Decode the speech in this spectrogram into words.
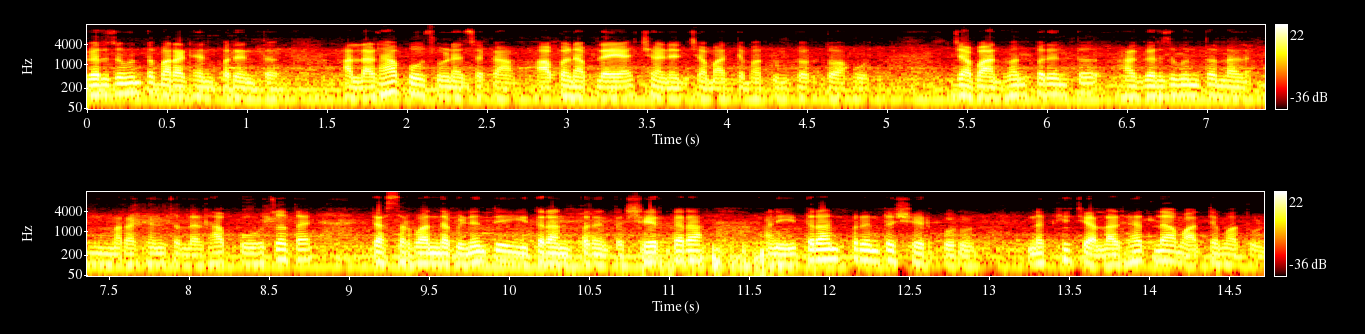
गरजवंत मराठ्यांपर्यंत हा लढा पोहोचवण्याचं काम आपण आपल्या या चॅनलच्या माध्यमातून करतो आहोत. ज्या बांधवांपर्यंत हा गरजवंत ल मराठ्यांचा लढा पोहोचत आहे त्या सर्वांना विनंती आहे इतरांपर्यंत शेअर करा आणि इतरांपर्यंत शेअर करून नक्कीच या लढ्यातल्या माध्यमातून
